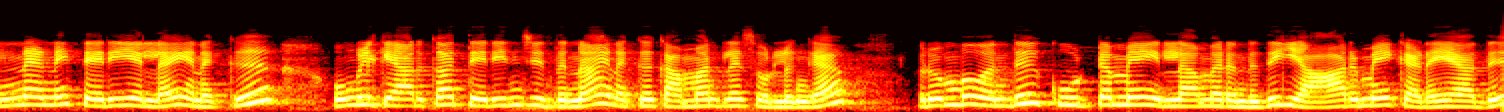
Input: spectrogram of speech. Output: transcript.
என்னன்னே தெரியல எனக்கு. உங்களுக்கு யாருக்கா தெரிஞ்சுதுன்னா எனக்கு கமெண்ட்டில் சொல்லுங்கள் ரொம்ப வந்து கூட்டமே இல்லாமல் இருந்தது. யாருமே கிடையாது.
